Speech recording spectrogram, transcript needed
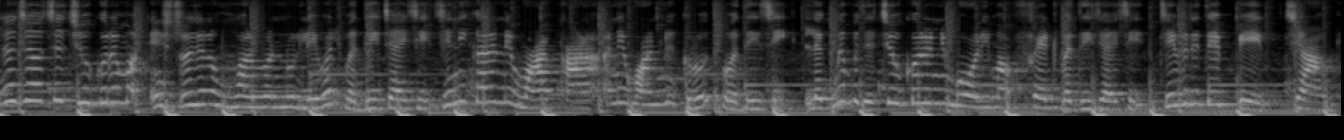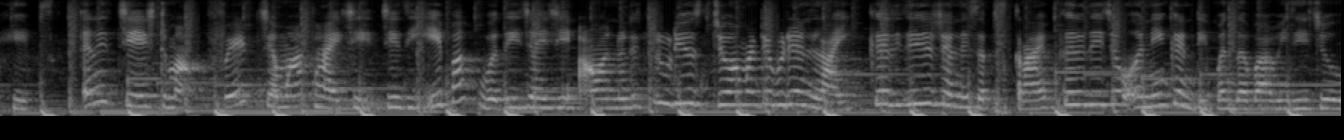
જવાબ છે છોકરીઓમાં એસ્ટ્રોજન હોર્મોનનું લેવલ વધી જાય છે, જેની કારણે વાળ કાળા અને વાળની ગ્રોથ વધે છે. લગ્ન પછી છોકરીઓની બોડીમાં ફેટ વધી જાય છે, જેવી રીતે પેટ, ચાંગ હિપ્સ અને ચેસ્ટમાં ફેટ જમા થાય છે, જેથી એ ભાગ વધી જાય છે. આવા નોલેજ વિડીયોઝ જોવા માટે વિડીયોને લાઇક કરી દેજો, ચેનલને સબસ્ક્રાઇબ કરી દેજો અને ઘંટી પણ દબાવી દેજો.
